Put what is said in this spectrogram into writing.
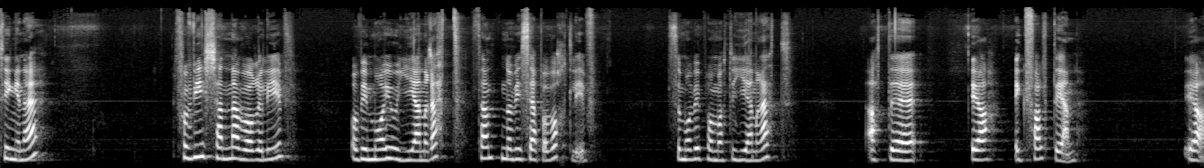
tingene. For vi kjenner våre liv, og vi må jo gi han rett. Sant? Når vi ser på vårt liv, så må vi på en måte gi han rett. At eh, ja, jeg falt igjen. Ja,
